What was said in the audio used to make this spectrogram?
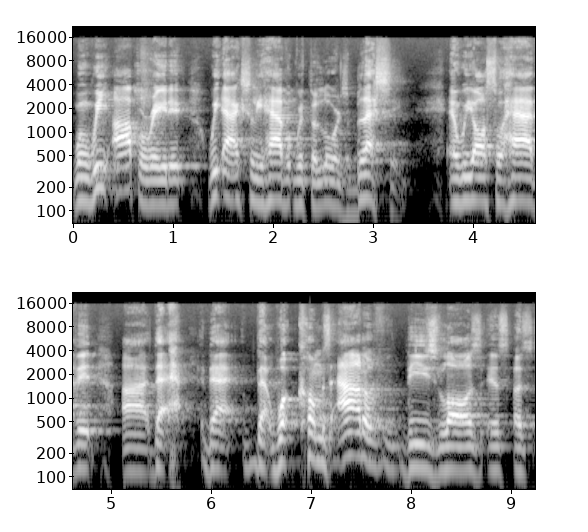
when we operate it, we actually have it with the Lord's blessing. And we also have it uh, that, that, that what comes out of these laws is, is,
